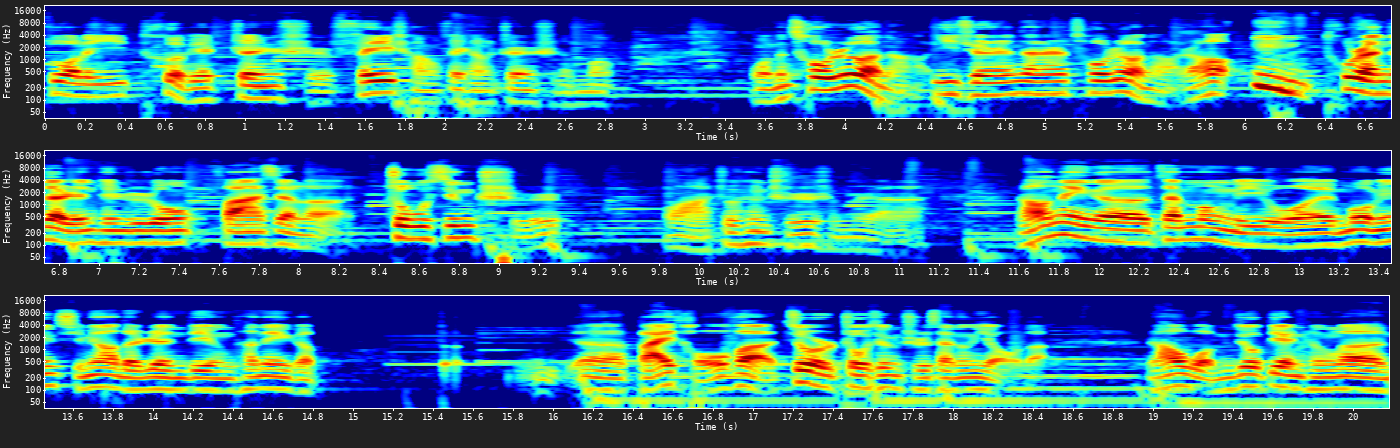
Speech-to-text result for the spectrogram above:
做了一特别真实、非常非常真实的梦。我们凑热闹，一群人在那儿凑热闹，然后 突然在人群之中发现了周星驰，哇，周星驰是什么人啊？然后那个在梦里，我莫名其妙的认定他那个呃白头发就是周星驰才能有的，然后我们就变成了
